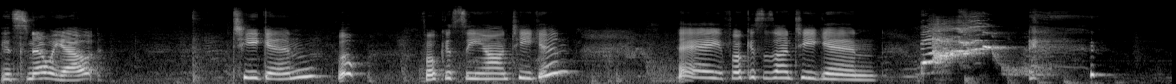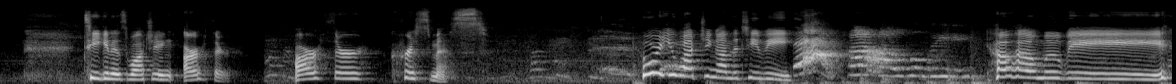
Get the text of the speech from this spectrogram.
it's snowy out, Teagan, whoop, focusing on Teagan. Hey, it focuses on Teagan. Teagan is watching Arthur. Arthur Christmas. Who are you watching on the TV? Ho Ho movie.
